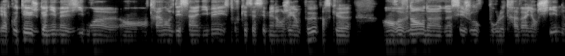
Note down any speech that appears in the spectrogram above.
Et à côté, je gagnais ma vie, moi, en, en travaillant le dessin animé. Il se trouve que ça s'est mélangé un peu parce que en revenant d'un séjour pour le travail en Chine,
